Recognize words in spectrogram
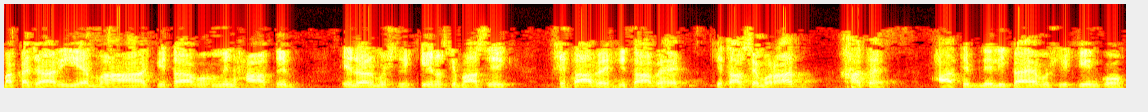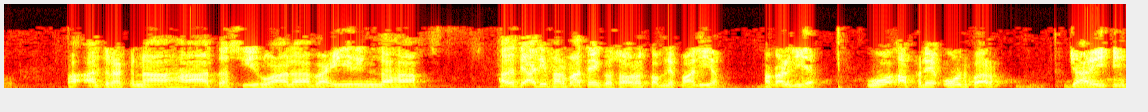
مکہ جا رہی ہے۔ مع کتاب من حاطب الى المشرکین اس کے پاس ایک خطاب ہے، کتاب ہے۔ کتاب سے مراد خط ہے۔ حاطب نے لکھا ہے مشرقین کو، فَأَدْرَكْنَاهَا تَسِيرُ عَلَى بَعِيرٍ لَهَا۔ حضرت علی فرماتے ہیں کہ اس عورت کو ہم نے پا لیا، پکڑ لیا۔ وہ اپنے اونٹ پر جا رہی تھی۔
